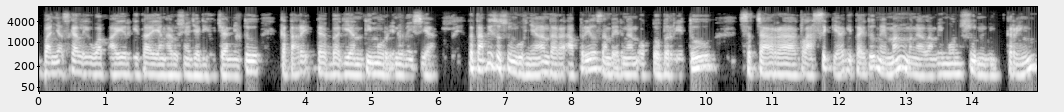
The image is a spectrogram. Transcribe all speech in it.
banyak sekali uap air kita yang harusnya jadi hujan itu ketarik ke bagian timur Indonesia. Tetapi sesungguhnya antara April sampai dengan Oktober itu secara klasik ya kita itu memang mengalami monsun kering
